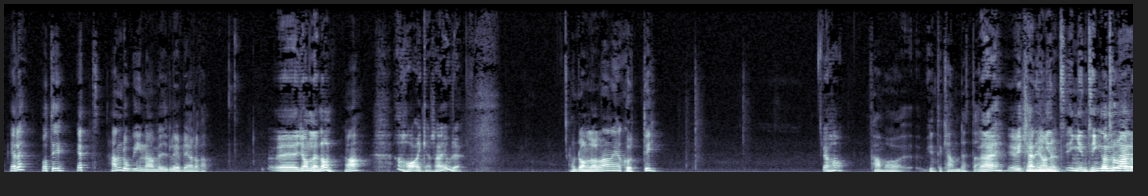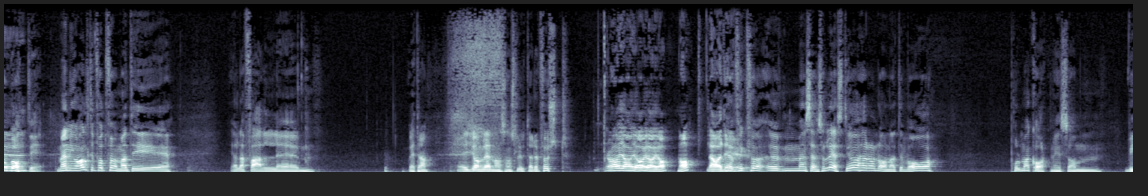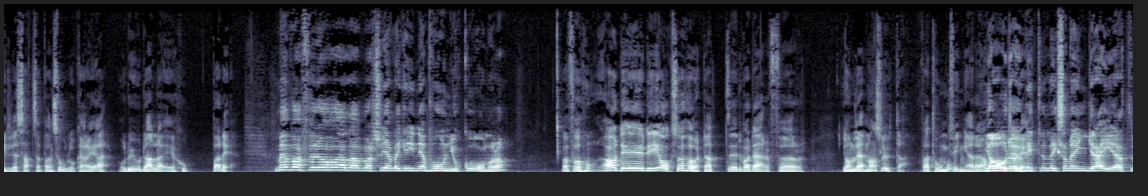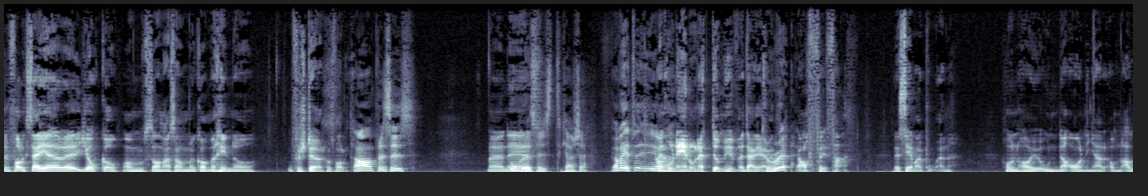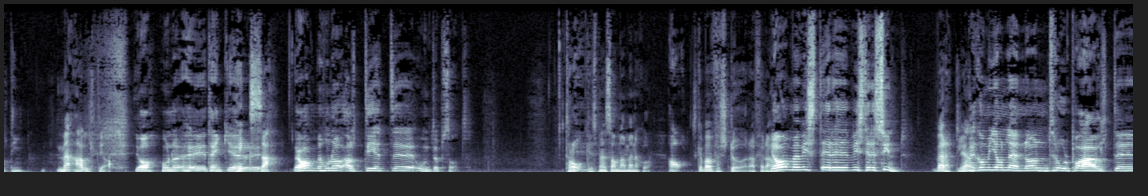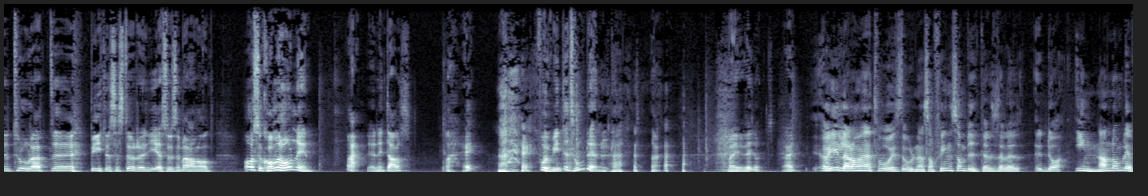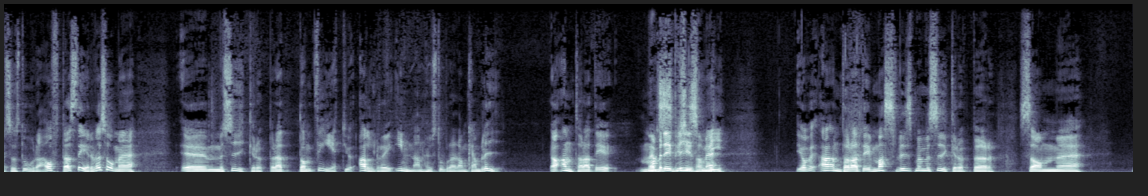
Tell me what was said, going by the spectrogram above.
Eller? 81? Han dog innan vi levde i alla fall. Eh, John Lennon? Ja. Jaha, det kanske han gjorde. Och Don Lollan är 70. Jaha. Fan vad vi inte kan detta. Nej, jag kan jag inget, ingenting Jag om, tror han eh, dog 80. Men jag har alltid fått för mig att det är i alla fall... Eh, vad heter han? Eh, John Lennon som slutade först. Ja, ja, ja, ja, ja. Ja, ja det... Jag fick för, eh, men sen så läste jag häromdagen att det var Paul McCartney som ville satsa på en solokarriär. Och då gjorde alla ihop det. Men varför har alla varit så jävla griniga på hon Yoko Ono då? Ja, för hon, ja det är det jag också hört att eh, det var därför John Lennon slutade. För att hon tvingade Ja, honom och det har ju blivit liksom en grej att folk säger eh, Yoko om sådana som kommer in och förstör hos folk. Ja, precis. Men, eh, Orättvist kanske. Jag vet jag, men hon är nog rätt dum i huvudet där Tror du? Ja, för fan. Det ser man ju på henne. Hon har ju onda aningar om allting. Med allt ja. Ja, hon eh, tänker... Häxa. Ja, men hon har alltid ett eh, ont uppsåt. Tragiskt med sådana människor. Ja. Ska bara förstöra för andra. Ja, men visst är det, visst är det synd. Verkligen. Här kommer John Lennon, tror på allt, eh, tror att eh, Beatles är större än Jesus emellanåt. Och så kommer hon in. Nej, det är det inte alls. Nej. Får vi inte tro det nu? Nej. Men är det lugnt? Nej. Jag gillar de här två historierna som finns om Beatles, eller då, innan de blev så stora. Oftast är det väl så med eh, musikgrupper att de vet ju aldrig innan hur stora de kan bli. Jag antar att det är massvis Nej, men det är precis som med, vi. Jag antar att det är massvis med musikgrupper som eh,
